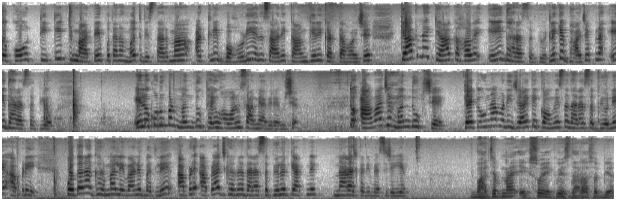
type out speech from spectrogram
લોકો ટિકિટ માટે પોતાના મત વિસ્તારમાં આટલી બહોળી અને સારી કામગીરી કરતા હોય છે, ક્યાંક ને ક્યાંક હવે એ ધારાસભ્યો, એટલે કે ભાજપના એ ધારાસભ્યો, એ લોકોનું પણ મન દુઃખ થયું હોવાનું સામે આવી રહ્યું છે. તો આવા જે મન દુઃખ છે ક્યાંક એવું ના બની જાય કે કોંગ્રેસના ધારાસભ્યોને આપણે પોતાના ઘરમાં લેવાને બદલે આપણે આપણા જ ઘરના ધારાસભ્યોને ક્યાંકને નારાજ કરી બેસી જઈએ. ભાજપના એકસો એકવીસ ધારાસભ્ય,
